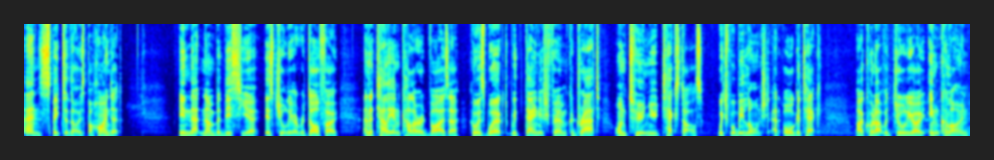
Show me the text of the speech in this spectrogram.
and speak to those behind it. In that number this year is Giulio Ridolfo, an Italian colour advisor who has worked with Danish firm Kvadrat on two new textiles, which will be launched at Orgatec. I caught up with Giulio in Cologne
